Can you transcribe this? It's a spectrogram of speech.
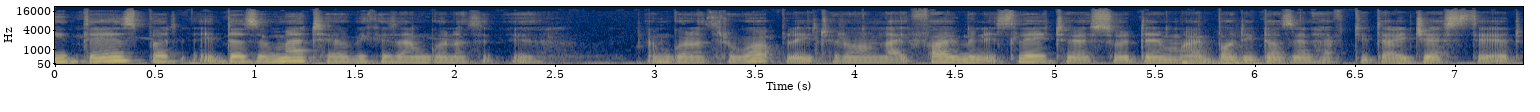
eat this, but it doesn't matter because I'm gonna. Th- uh, I'm gonna throw up later on, like five minutes later, so then my body doesn't have to digest it.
